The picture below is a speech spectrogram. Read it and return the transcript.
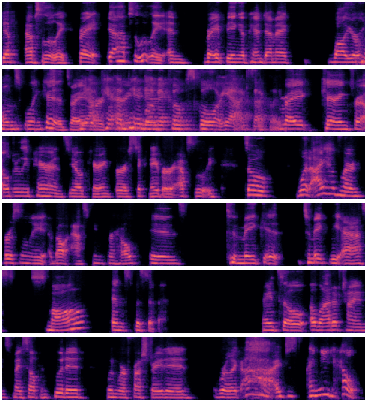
Yep absolutely. Right. Yeah absolutely. And right being a pandemic while you're mm-hmm. homeschooling kids, right? Yeah, or pa- pandemic for, homeschool, or yeah, exactly. Right, caring for elderly parents, you know, caring for a sick neighbor, absolutely. So, what I have learned personally about asking for help is to make it to make the ask small and specific. Right. So a lot of times, myself included, when we're frustrated, we're like, ah, I just I need help.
